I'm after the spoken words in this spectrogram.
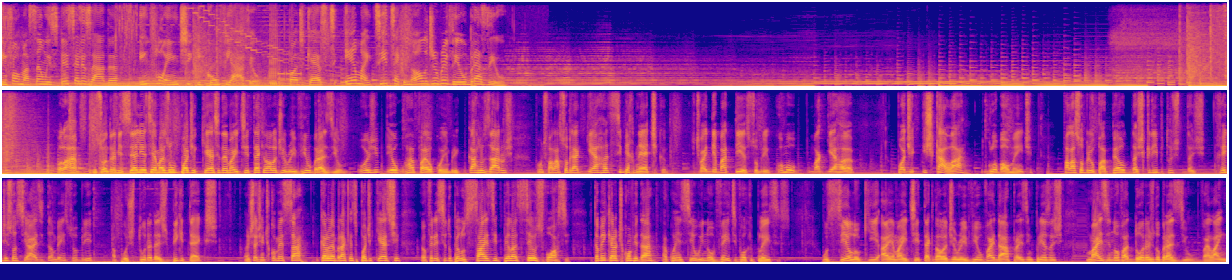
Informação especializada, influente e confiável. Podcast MIT Technology Review Brasil. Olá, eu sou André Miceli e esse é mais um podcast da MIT Technology Review Brasil. Hoje eu, Rafael Coimbra e Carlos Aros vamos falar sobre a guerra cibernética. Gente vai debater sobre como uma guerra pode escalar globalmente, falar sobre o papel das criptos, das redes sociais e também sobre a postura das big techs. Antes da gente começar, eu quero lembrar que esse podcast é oferecido pelo Size e pela Salesforce. Também quero te convidar a conhecer o Innovative Workplaces o selo que a MIT Technology Review vai dar para as empresas mais inovadoras do Brasil. Vai lá em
